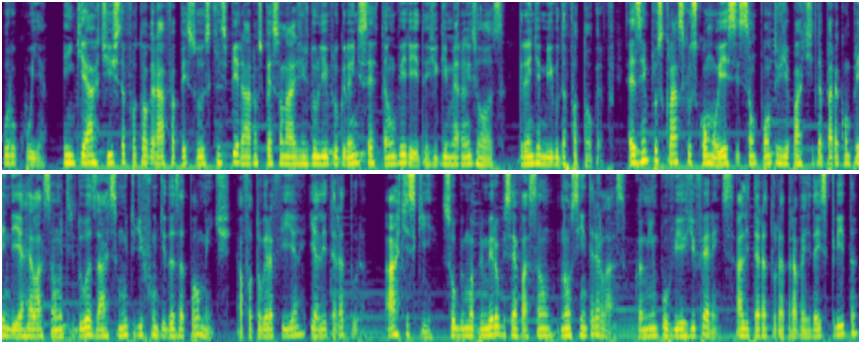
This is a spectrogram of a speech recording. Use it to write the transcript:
Urucuia, em que a artista fotografa pessoas que inspiraram os personagens do livro Grande Sertão Veredas, de Guimarães Rosa, grande amigo da fotógrafa. Exemplos clássicos como esses são pontos de partida para compreender a relação entre duas artes muito difundidas atualmente, a fotografia e a literatura. Artes que, sob uma primeira observação, não se entrelaçam, caminham por vias diferentes. A literatura através da escrita,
